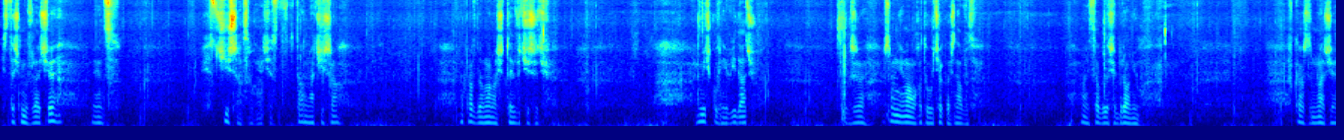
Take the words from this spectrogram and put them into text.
Jesteśmy w lecie, więc cisza, słuchajcie, jest totalna cisza. Naprawdę można się tutaj wyciszyć. Miśków nie widać. Także zresztą nie mam ochoty uciekać nawet. No i co będę się bronił. W każdym razie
